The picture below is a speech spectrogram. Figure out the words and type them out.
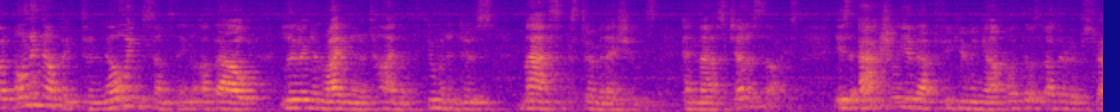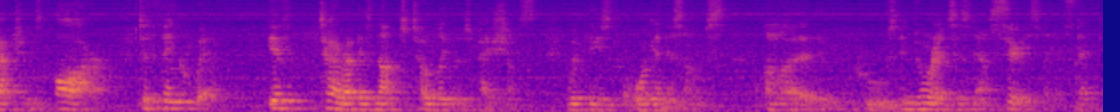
But owning up to knowing something about living and writing in a time of human-induced mass exterminations and mass genocides is actually about figuring out what those other abstractions are to think with if Terra is not to totally lose patience with these organisms uh, whose endurance is now seriously at stake.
